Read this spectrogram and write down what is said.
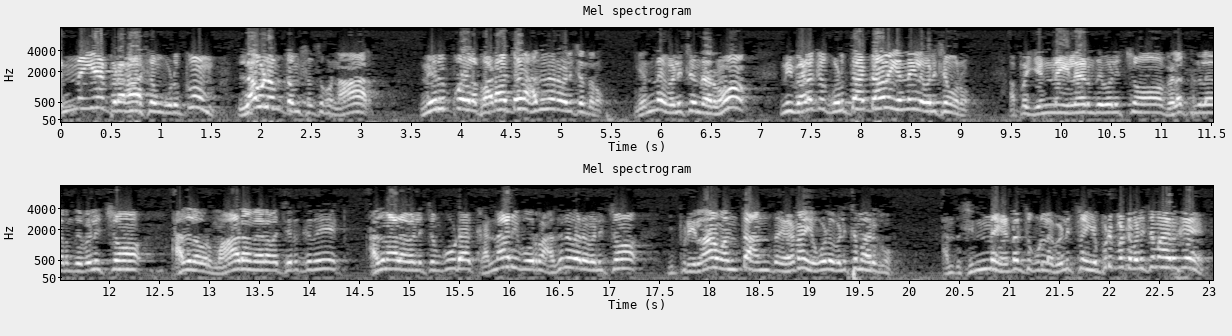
எண்ணெயே பிரகாசம் கொடுக்கும். லவ்லம் தம் சசுகுனார் நெருப்பு அதுல படாட்டாலும் அது வேற வெளிச்சம் தரும். என்ன வெளிச்சம் தரும்? நீ விளக்க கொடுத்தாட்டாலும் எண்ணெயில வெளிச்சம் வரும். அப்ப எண்ணெயில இருந்து வெளிச்சம் விளக்குல இருந்து வெளிச்சம் அதுல ஒரு மாடம் வேற வச்சிருக்குது. அதனால வெளிச்சம் கூட கண்ணாடி போடுறோம் அதுல வேற வெளிச்சம். இப்படி எல்லாம் வந்து அந்த இடம் எவ்வளவு வெளிச்சமா இருக்கும்? அந்த சின்ன இடத்துக்குள்ள வெளிச்சம் எப்படிப்பட்ட வெளிச்சமா இருக்கு?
